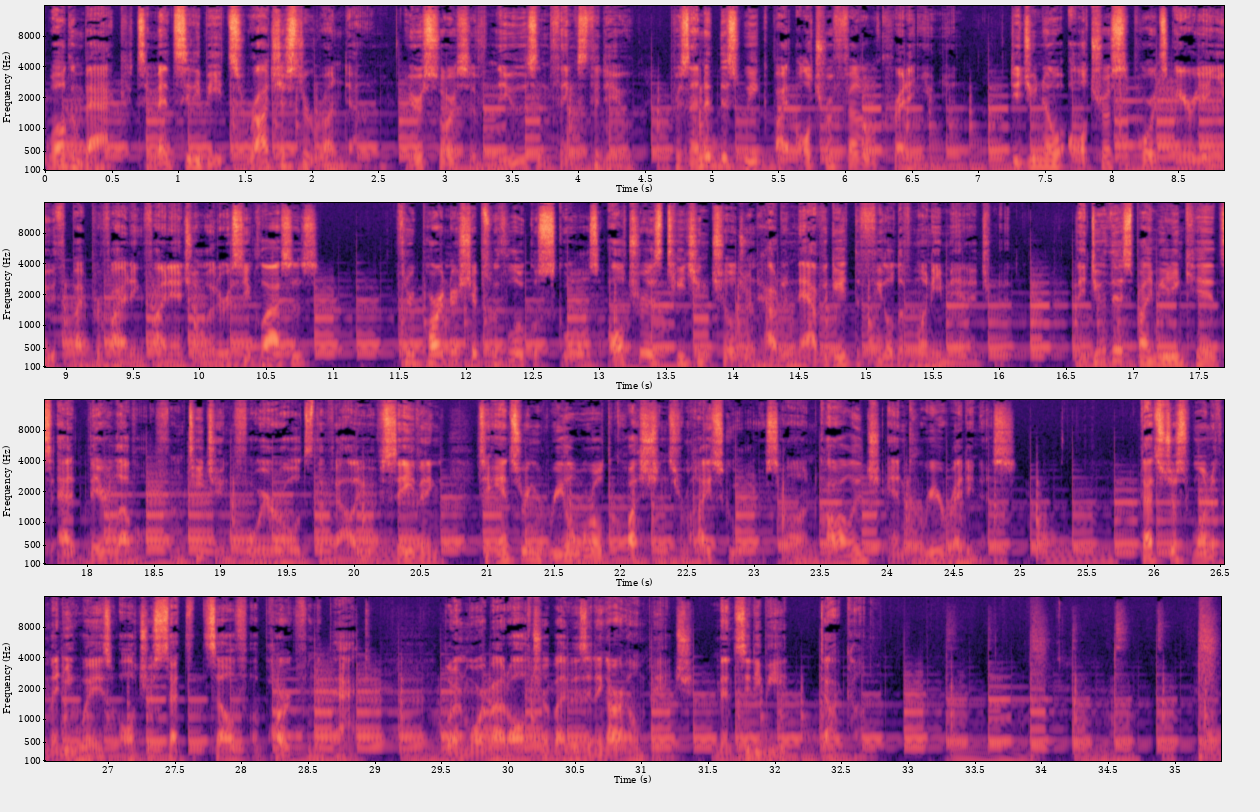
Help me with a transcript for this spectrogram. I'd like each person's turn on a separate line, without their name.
Welcome back to Med City Beat's Rochester Rundown, your source of news and things to do, presented this week by Altra Federal Credit Union. Did you know Altra supports area youth by providing financial literacy classes? Through partnerships with local schools, Altra is teaching children how to navigate the field of money management. They do this by meeting kids at their level, from teaching four year olds the value of saving to answering real world questions from high schoolers on college and career readiness. That's just one of many ways Altra sets itself apart from the pack. Learn more about Altra by visiting our homepage, medcitybeat.com.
